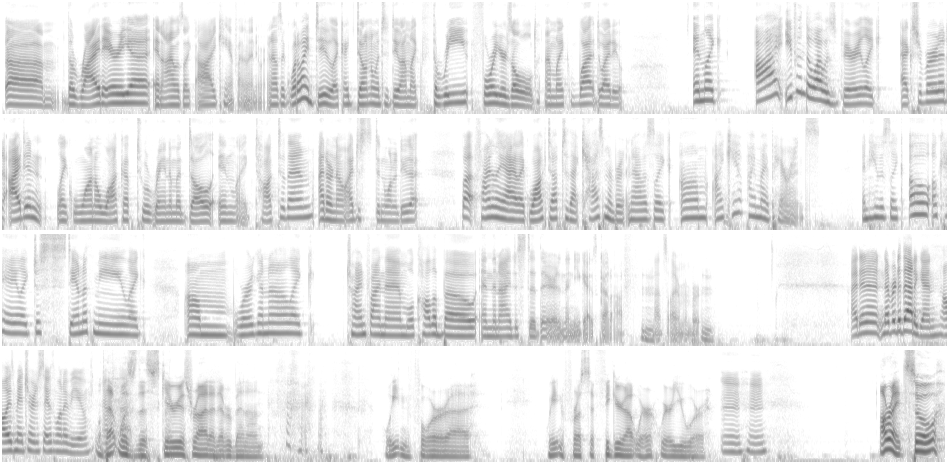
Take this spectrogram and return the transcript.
um the ride area and i was like i can't find them anywhere. And i was like what do i do? Like i don't know what to do. I'm like three four years old. I'm like what do i do? And like i even though i was very like extroverted i didn't like want to walk up to a random adult and like talk to them. I don't know. I just didn't want to do that but finally, I like walked up to that cast member and I was like, um, I can't find my parents. And he was like, oh, okay, like just stand with me. Like, um, we're gonna like try and find them. We'll call the bow. And then I just stood there and then you guys got off. Hmm. That's all I remember. Hmm. I didn't, never did that again. Always made sure to stay with one of you. well, after that was the scariest ride I'd ever been on. waiting for uh, waiting for us to figure out where where you were. Mm-hmm. All right, so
